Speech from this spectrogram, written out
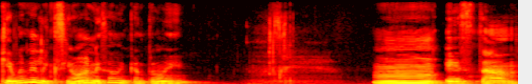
Qué buena elección, esa me encantó, ¿eh? Mm, esta.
